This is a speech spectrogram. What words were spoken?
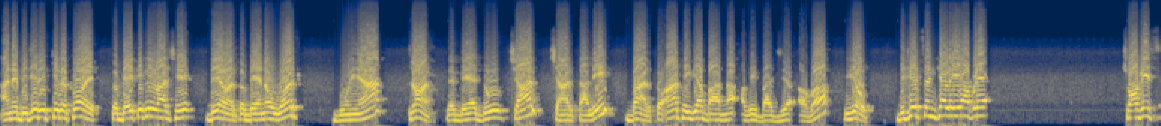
અને બીજી રીતથી લખવા હોય, તો બે કેટલી વાર છે? બે વાર. તો બે નો વર્ગ ગુણ્યા ત્રણ એટલે બે, દુ, ચાર ચાર તાલી બાર. તો આ થઈ ગયા બાર ના અવિભાજ્ય અવયવ. બીજી સંખ્યા લઈએ આપણે. ચોવીસ.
